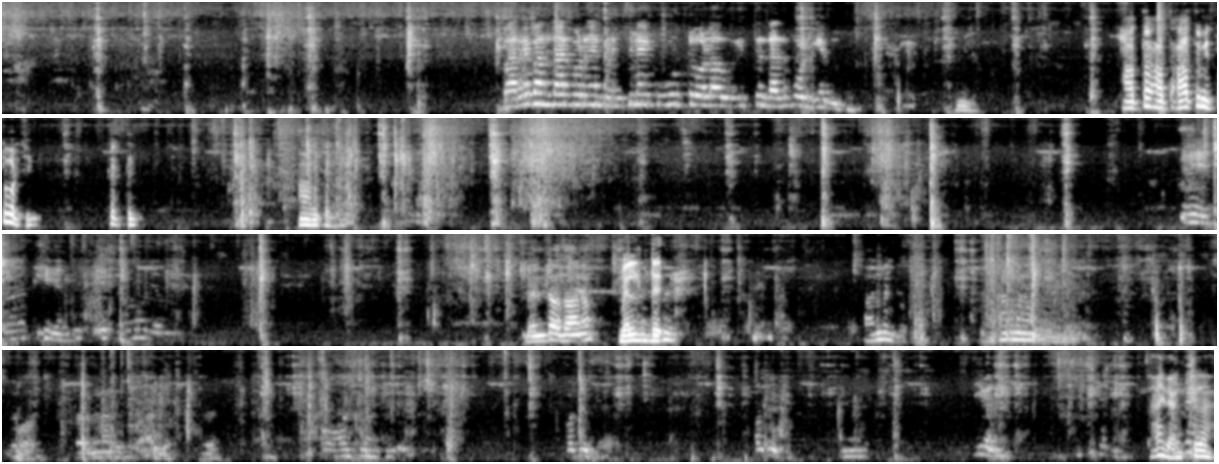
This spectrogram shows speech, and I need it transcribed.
വറ ബന്ധാൽ പൊടി ഞാൻ പിടിച്ചിനെ കൂട്ടുള്ള ഇത്തുണ്ടെന്ന് പൊടിക്കുന്നു ആത്ത ആത്ത മിത്ത് പൊടിച്ച് കെട്ട് ആ ചെറുത് ബെൽറ്റ് അതാണ് ബെൽറ്റ്. സാധനം ബെൽറ്റ്. సంబంధం Hai bạn chưa?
